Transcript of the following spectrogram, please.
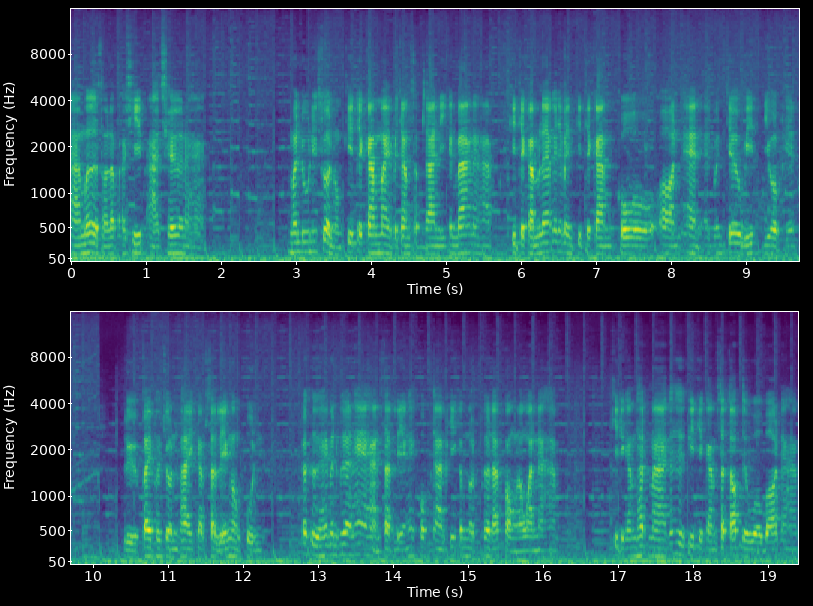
อาร์เมอร์สำหรับอาชีพอาร์เชอร์นะฮะ มาดูในส่วนของกิจกรรมใหม่ประจำสัปดาห์นี้กันบ้างนะครับ กิจกรรมแรกก็จะเป็นกิจกรรม Go on an adventure with your pet หรือไปผจญภัยกับสัตว์เลี้ยงของคุณ ก็คือให้เพื่อนๆให้อาหารสัตว์เลี้ยงให้ครบตามที่กำหนดเพื่อรับของรางวัลนะครับ กิจกรรมถัดมาก็คือกิจกรรม Stop the World Boss นะครับ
